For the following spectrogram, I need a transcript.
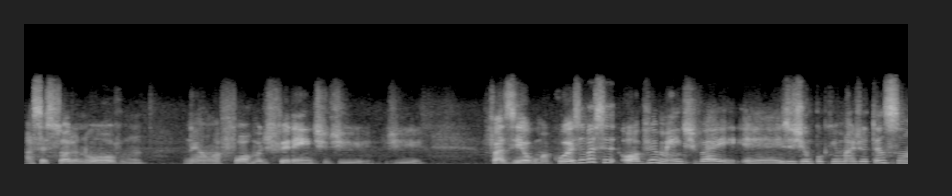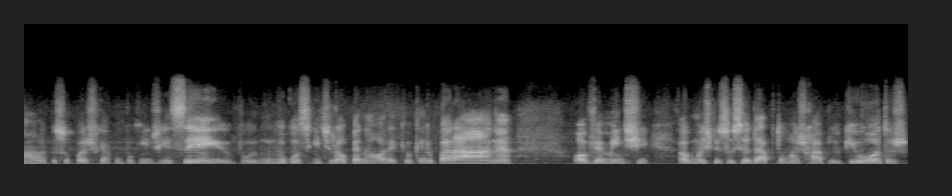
acessório novo, um, né? uma forma diferente de, de fazer alguma coisa, vai ser, obviamente, vai é, exigir um pouquinho mais de atenção. A pessoa pode ficar com um pouquinho de receio, não vou conseguir tirar o pé na hora que eu quero parar, né? Obviamente, algumas pessoas se adaptam mais rápido que outras,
